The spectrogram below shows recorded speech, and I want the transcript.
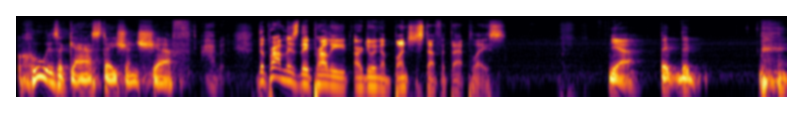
who is a gas station chef? Ah, the problem is they probably are doing a bunch of stuff at that place. Yeah. They they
